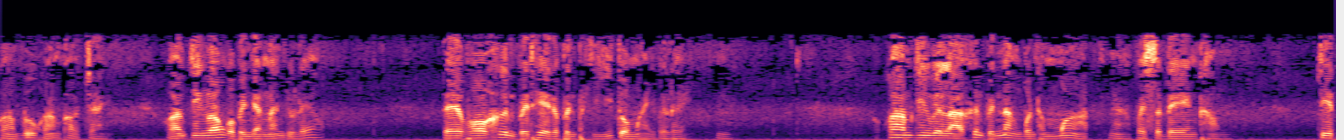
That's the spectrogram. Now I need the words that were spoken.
ความรู้ความเข้าใจ ความจริงแล้วก็เป็นอย่างนั้นอยู่แล้ว แต่พอขึ้นไปเทศจะเป็นผีตัวใหม่ไปเลยความจริงเวลาขึ้นไปนั่งบนธรรมาทนะไปแสดงธรรม จิต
